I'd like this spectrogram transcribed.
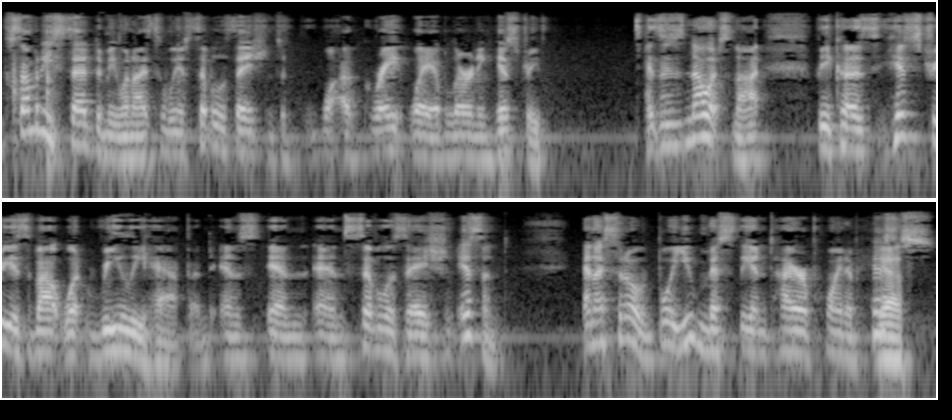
somebody said to me when i said well, civilization's a, a great way of learning history I says, no, it's not, because history is about what really happened, and and and civilization isn't. And I said, oh boy, you missed the entire point of history, Yes.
